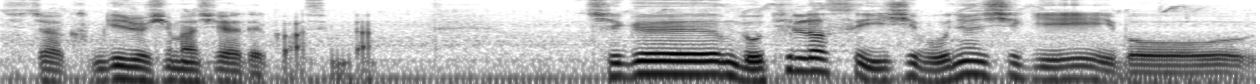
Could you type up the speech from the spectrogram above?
진짜 감기 조심하셔야 될 것 같습니다. 지금 노틸러스 25년식이 뭐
